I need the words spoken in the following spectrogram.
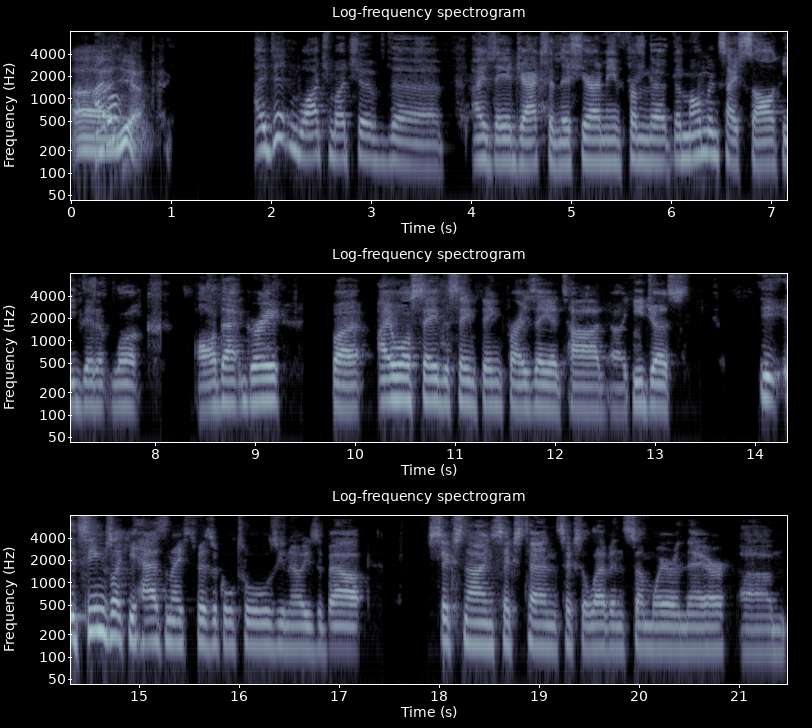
uh, yeah. I didn't watch much of the Isaiah Jackson this year. I mean, from the, the moments I saw, he didn't look all that great. But I will say the same thing for Isaiah Todd. Uh, he just, it seems like he has nice physical tools. You know, he's about six nine, six ten, six eleven, somewhere in there. Um,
